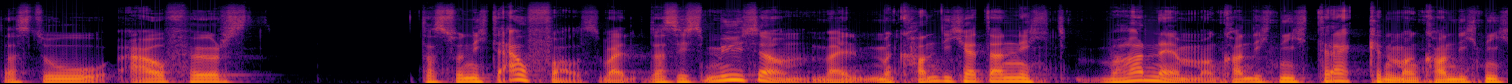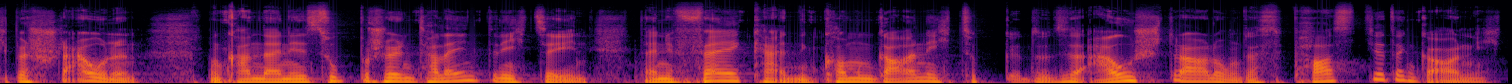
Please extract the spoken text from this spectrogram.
dass du aufhörst, dass du nicht auffallst, weil das ist mühsam, weil man kann dich ja dann nicht wahrnehmen, man kann dich nicht tracken, man kann dich nicht bestaunen, man kann deine superschönen Talente nicht sehen, deine Fähigkeiten kommen gar nicht zu dieser Ausstrahlung, das passt ja dann gar nicht.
